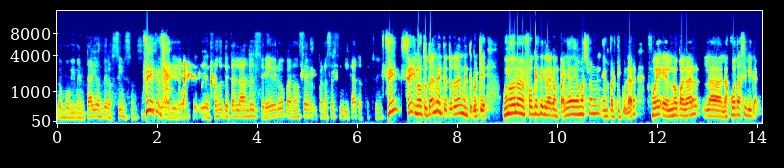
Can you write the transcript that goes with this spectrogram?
los movimentarios de los Simpsons. Sí, En el fondo te están lavando el cerebro para no ser, para no ser sindicatos. Sí, sí, no, totalmente, totalmente. Porque uno de los enfoques de la campaña de Amazon en particular fue el no pagar las cuotas sindicales.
